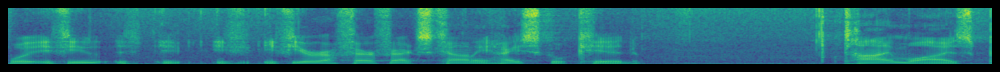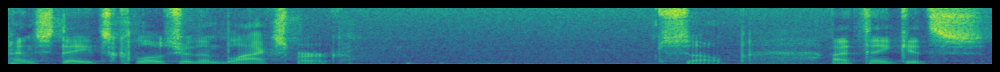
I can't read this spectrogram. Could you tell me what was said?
Well, if you if, if, if you're a Fairfax County high school kid, time wise, Penn State's closer than Blacksburg. So, I think it's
